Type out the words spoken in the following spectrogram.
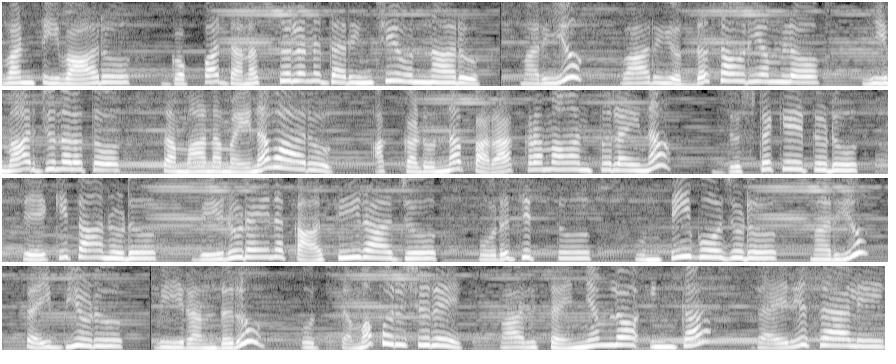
వంటి వారు గొప్ప ధనస్సులను ధరించి ఉన్నారు. మరియు వారు యుద్ధ శౌర్యంలో భీమార్జునులతో సమానమైన వారు. అక్కడున్న పరాక్రమవంతులైన దుష్టకేతుడు చేకితానుడు వీరుడైన కాశీరాజు పురజిత్తు కుంతీభోజుడు మరియు శైభ్యుడు వీరందరూ ఉత్తమ పురుషులే. వారి సైన్యంలో ఇంకా ధైర్యశాలి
